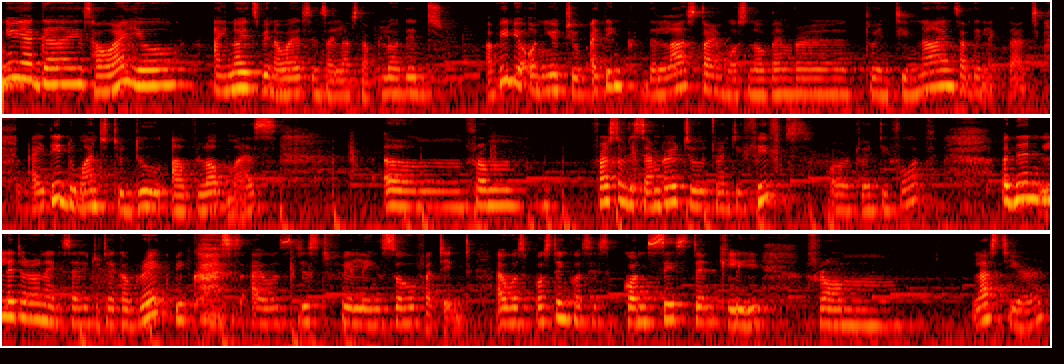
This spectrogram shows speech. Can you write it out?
New Year, guys! How are you? I know it's been a while since I last uploaded a video on YouTube. I think the last time was November 29, something like that. I did want to do a vlogmas um, from 1st of December to 25th or 24th. But then later on, I decided to take a break because I was just feeling so fatigued. I was posting consist- consistently from last year.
